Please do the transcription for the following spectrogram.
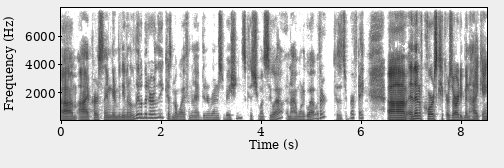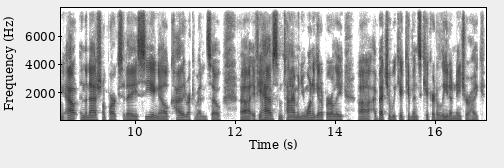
Um, I personally am going to be leaving a little bit early because my wife and I have dinner reservations because she wants to go out and I want to go out with her because it's her birthday. Um, and then, of course, Kicker's already been hiking out in the national parks today, seeing elk, highly recommended. So uh, if you have some time and you want to get up early, uh, I bet you we could convince Kicker to lead a nature hike.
